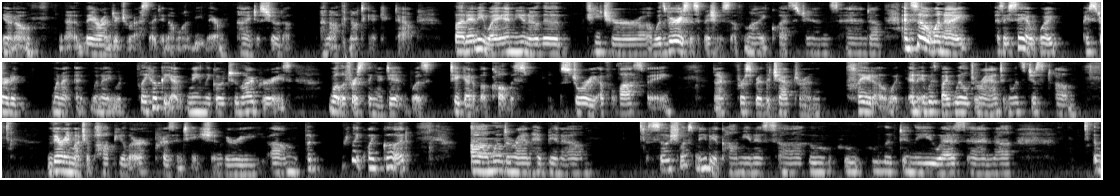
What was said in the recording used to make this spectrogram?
you know, there under duress. I did not want to be there. I just showed up enough not to get kicked out. But anyway, and you know, the teacher uh, was very suspicious of my questions, and uh, and so when I, as I say, I, I started when I when I would play hooky, I would mainly go to libraries. Well, the first thing I did was take out a book called The Story of Philosophy, and I first read the chapter on Plato, and it was by Will Durant, and it was just um, very much a popular presentation, very um, but really quite good. Um, Will Durant had been a socialist, maybe a communist, uh, who, who, who lived in the U.S. and uh,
